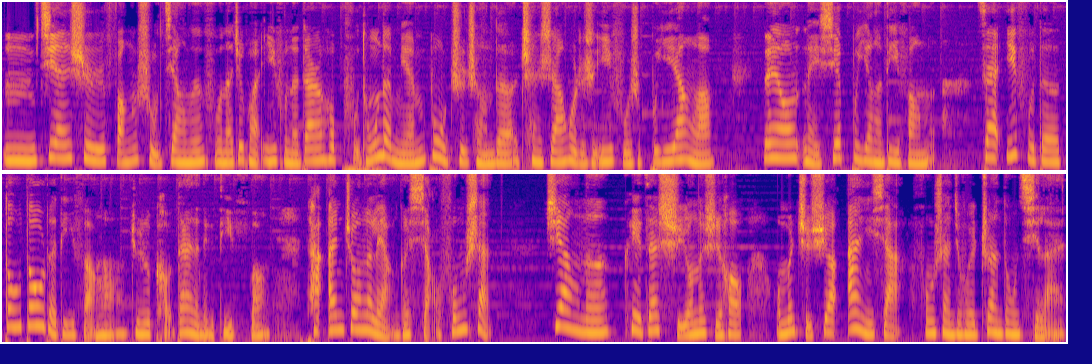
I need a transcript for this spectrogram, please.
嗯，既然是防暑降温服，那这款衣服呢，当然和普通的棉布制成的衬衫或者是衣服是不一样了。那有哪些不一样的地方呢？在衣服的兜兜的地方，哈，就是口袋的那个地方，它安装了两个小风扇，这样呢，可以在使用的时候，我们只需要按一下，风扇就会转动起来。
